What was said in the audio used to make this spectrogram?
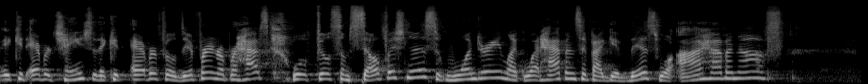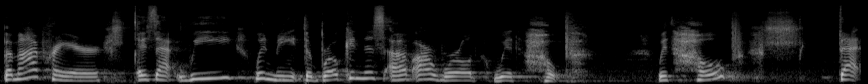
it could ever change, that it could ever feel different. Or perhaps we'll feel some selfishness, wondering, like, what happens if I give this? Will I have enough? But my prayer is that we would meet the brokenness of our world with hope. With hope that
